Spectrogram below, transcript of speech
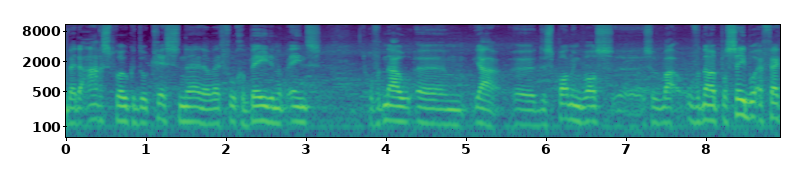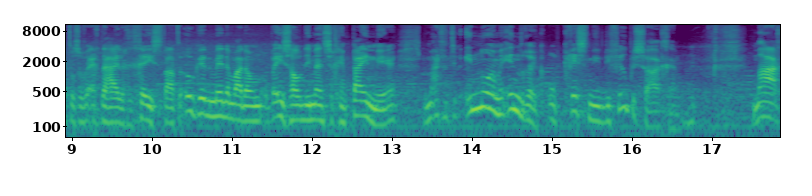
werden aangesproken door christenen. Daar werd voor gebeden en opeens, of het nou ehm, ja, eh, de spanning was, eh, of het nou het placebo-effect was of echt de Heilige Geest, staat er ook in het midden. Maar dan opeens hadden die mensen geen pijn meer. Dat maakt natuurlijk enorme indruk op christenen die die filmpjes zagen. Maar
